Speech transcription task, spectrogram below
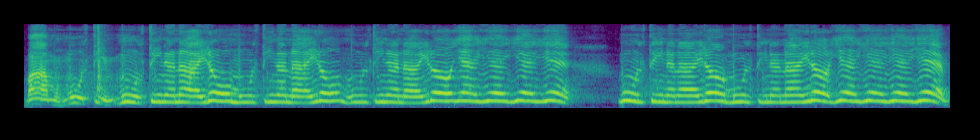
Vamos, multi, multinanairo, multinanairo, multinanairo, yeah, yeah, yeah, yeah. Multinanairo, multinanairo, yeah, yeah, yeah, yeah.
